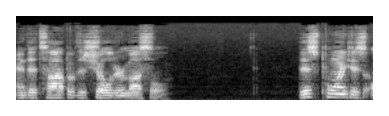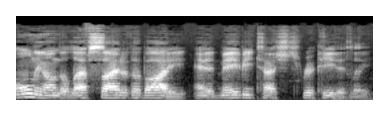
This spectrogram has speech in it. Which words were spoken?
and the top of the shoulder muscle. This point is only on the left side of the body and it may be touched repeatedly.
